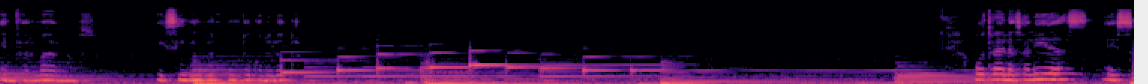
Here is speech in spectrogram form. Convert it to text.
enfermarnos y sin irnos junto con el otro. Otra de las salidas es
